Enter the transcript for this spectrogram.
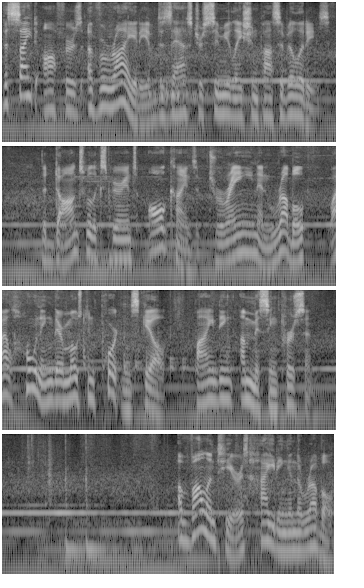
The site offers a variety of disaster simulation possibilities. The dogs will experience all kinds of terrain and rubble while honing their most important skill, finding a missing person. A volunteer is hiding in the rubble.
